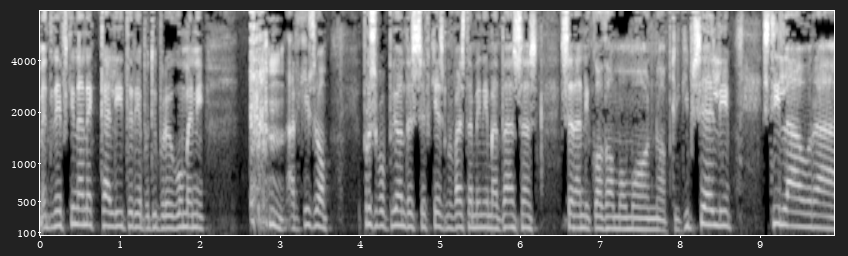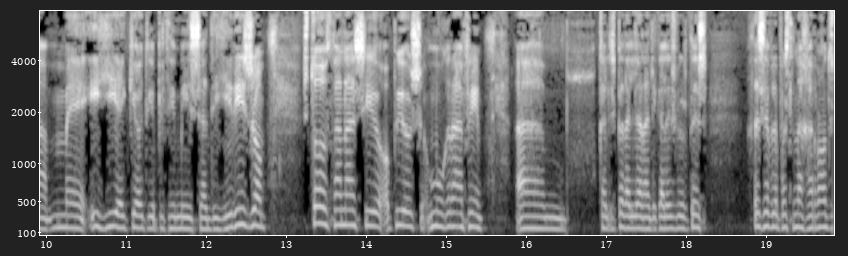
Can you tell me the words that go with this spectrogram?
Με την ευχή να είναι καλύτερη από την προηγούμενη Αρχίζω προσωποποιώντας τις ευχές με βάση τα μηνύματά σας σε έναν οικοδόμο μόνο από την Κυψέλη. Στη Λάουρα με υγεία και ό,τι επιθυμείς αντιγυρίζω. Στο Θανάση, ο οποίος μου γράφει. Καλησπέρα, Λιάννα, και καλές γιορτές. Χθες έβλεπα στην αχαρνότη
